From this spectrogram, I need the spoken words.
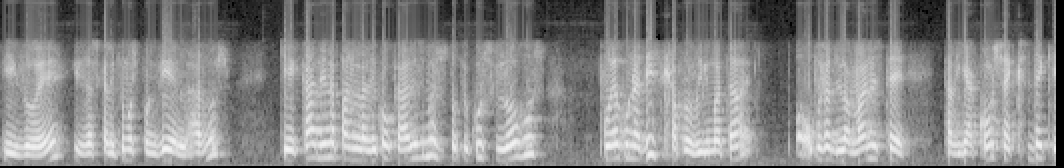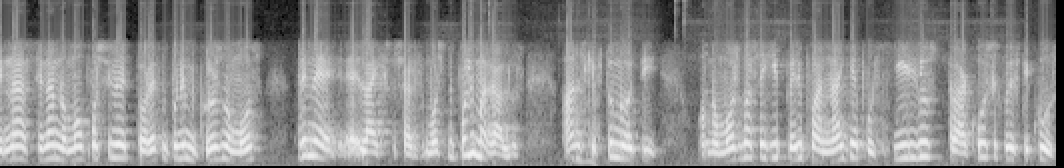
η ΔΟΕ, η Διδασκαλική Ομοσπονδία Ελλάδος και κάνει ένα πανελλαδικό κάλεσμα στους τοπικούς συλλόγους που έχουν αντίστοιχα προβλήματα όπως αντιλαμβάνεστε τα 260 κενά σε ένα νομό όπως είναι το Ρέθμι που είναι μικρός νομός δεν είναι ελάχιστος αριθμός, είναι πολύ μεγάλος. Αν σκεφτούμε ότι ο νομός μας έχει περίπου ανάγκη από 1.300 εκπαιδευτικούς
